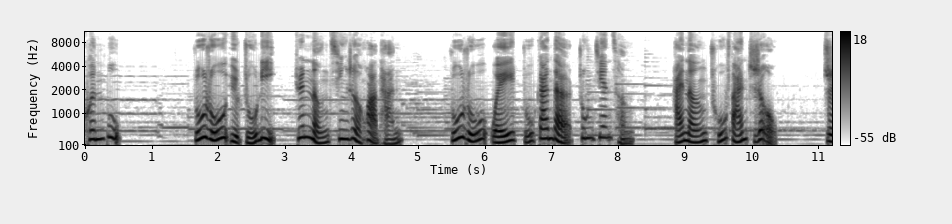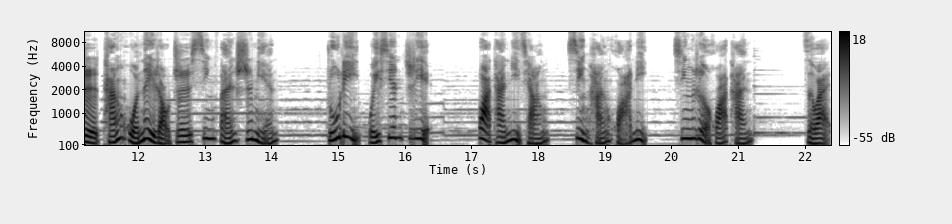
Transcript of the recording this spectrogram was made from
昆布。竹茹与竹沥均能清热化痰，竹茹为竹竿的中间层，还能除烦止呕，治痰火内扰之心烦失眠。竹沥为先之液，化痰力强，性寒滑腻，清热滑痰。此外，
